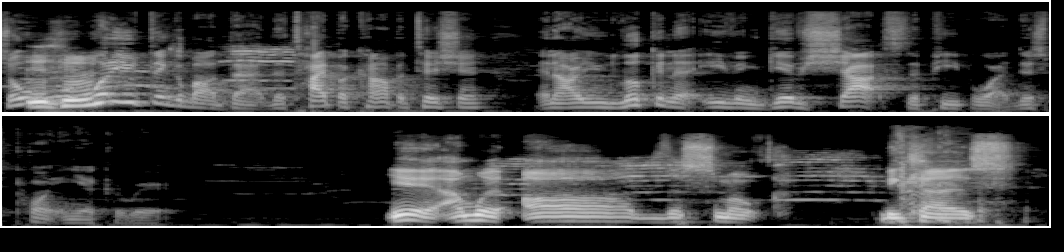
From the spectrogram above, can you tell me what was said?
So mm-hmm. what do you think about that? The type of competition, and are you looking to even give shots to people at this point in your career? Yeah, I'm with all the smoke because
